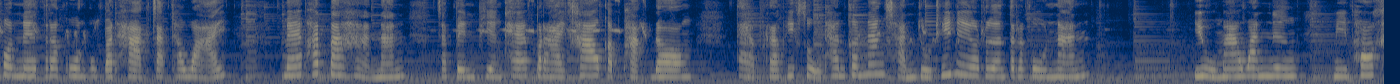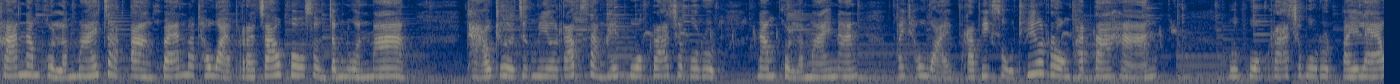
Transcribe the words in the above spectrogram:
คนในตระกูลอุปถากจัดถวาย แม้พัตตาหารนั้นจะเป็นเพียงแค่ปลายข้าวกับผักดอง แต่พระภิกษุท่านก็นั่งฉันอยู่ที่ในเรือนตระกูลนั้น อยู่มาวันหนึ่งมีพ่อค้านำผลไม้จากต่างแคว้นมาถวายพระเจ้าโกศลจำนวนมากเท้าเธอจึงมีรับสั่งให้พวกราชบุรุษนำผลไม้นั้นไปถวายพระภิกษุที่โรงพัตตาหาร มื่อพวกราชบุรุษไปแล้ว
